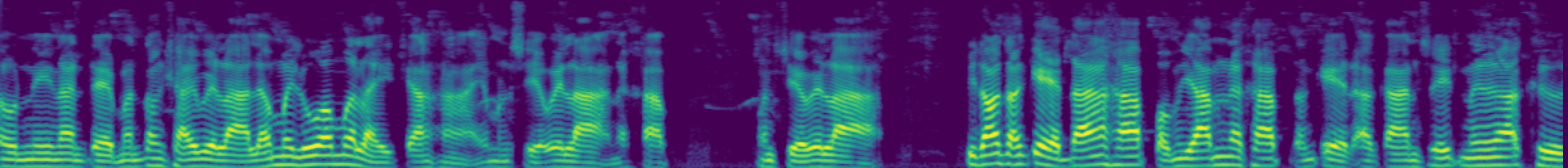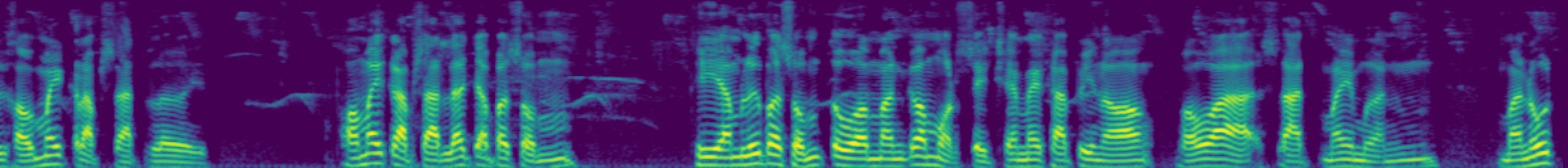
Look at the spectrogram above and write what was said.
ตนนี้นั่นแต่มันต้องใช้เวลาแล้วไม่รู้ว่าเมื่อไหร่จะหายมันเสียเวลานะครับ มันเสียเวลา พี่น้องสังเกตนะครับ ผมย้ำนะครับ สังเกตอาการซีดเนื้อคือเขาไม่กลับสัตว์เลย พอไม่กลับสัตว์แล้วจะผสมเทียมหรือผสมตัวมันก็หมดสิทธิ์ใช่ไหมครับ พี่น้อง เพราะว่าสัตว์ไม่เหมือนมนุษย์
